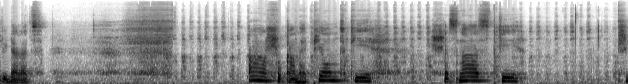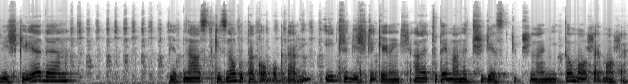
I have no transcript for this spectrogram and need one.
widelec. A szukamy piątki, szesnastki, trzydzieści jeden, piętnastki, znowu tak obok dali i 39, ale tutaj mamy 30 przynajmniej, to może, może.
